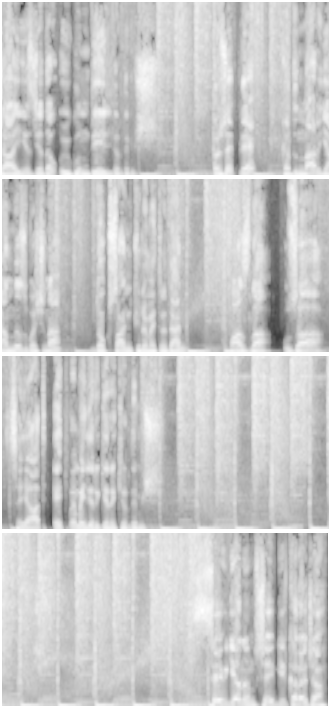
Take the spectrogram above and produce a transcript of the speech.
caiz ya da uygun değildir demiş. Özetle kadınlar yalnız başına 90 kilometreden fazla uzağa seyahat etmemeleri gerekir demiş. Sevgi Hanım, Sevgi Karaca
